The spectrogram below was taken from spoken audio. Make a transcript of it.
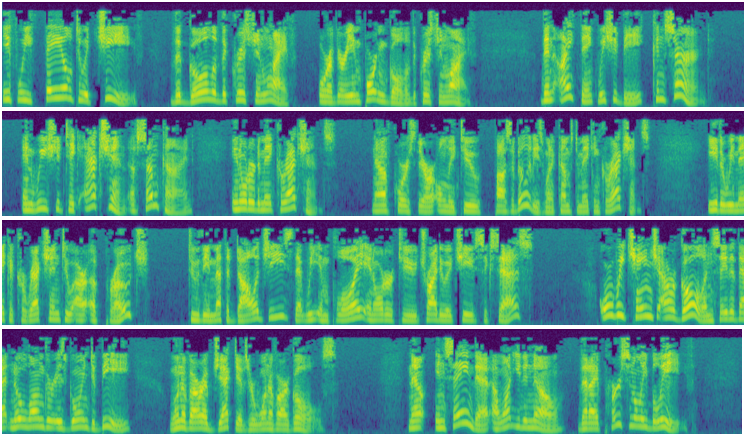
if we fail to achieve the goal of the Christian life, or a very important goal of the Christian life, then I think we should be concerned. And we should take action of some kind in order to make corrections. Now, of course, there are only two possibilities when it comes to making corrections. Either we make a correction to our approach to the methodologies that we employ in order to try to achieve success, or we change our goal and say that that no longer is going to be one of our objectives or one of our goals. Now, in saying that, I want you to know that I personally believe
